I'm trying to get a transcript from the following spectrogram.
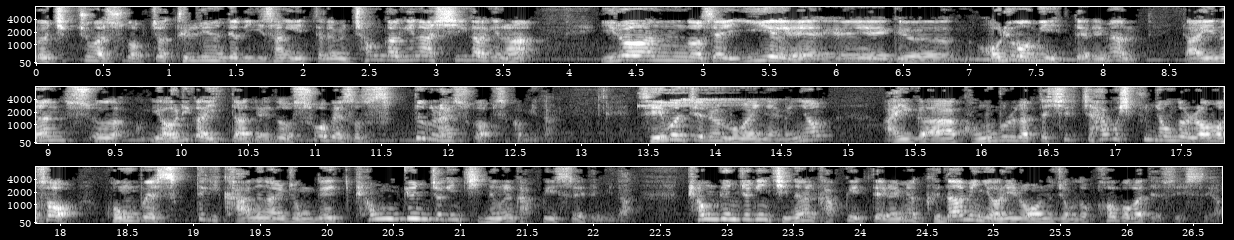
어, 집중할 수가 없죠. 들리는데도 이상이 있다면 청각이나 시각이나 이런 것에 이해에 그 어려움이 있다면 아이는 열의가 있다더라도 수업에서 습득을 할 수가 없을 겁니다. 세 번째는 뭐가 있냐면요. 아이가 공부를 갖다 실제 하고 싶은 정도를 넘어서 공부에 습득이 가능할 정도의 평균적인 지능을 갖고 있어야 됩니다. 평균적인 지능을 갖고 있다면 그 다음엔 열의로 어느 정도 커버가 될 수 있어야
